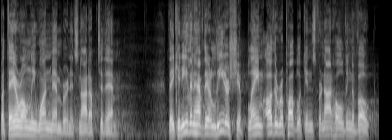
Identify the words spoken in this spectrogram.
but they are only one member and it's not up to them. They can even have their leadership blame other Republicans for not holding a vote.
